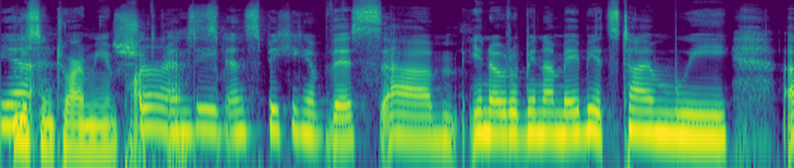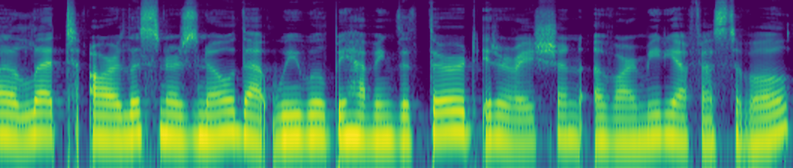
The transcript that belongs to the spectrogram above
yeah, listen to Armenian sure, podcasts. Sure, indeed. And speaking of this, um, you know, Rubina, maybe it's time we uh, let our listeners know that we will be having the third iteration of our media festival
